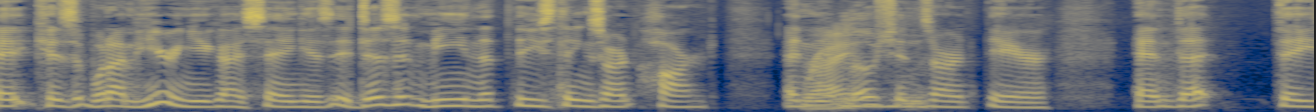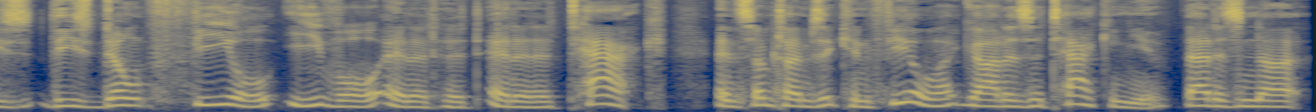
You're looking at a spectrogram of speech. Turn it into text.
because what I'm hearing you guys saying is, it doesn't mean that these things aren't hard and the emotions aren't there, and that these these don't feel evil and an, and an attack. And sometimes it can feel like God is attacking you. That is not,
